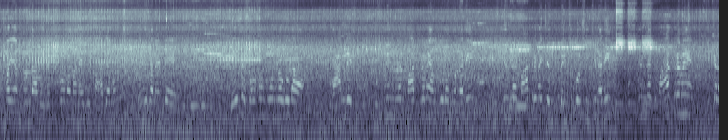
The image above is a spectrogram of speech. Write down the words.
ఎంఐఎం గుండాలు రెచ్చిపోవడం అనేది సహజము. ఎందుకనంటే దేశ స్వాతంత్రంలో కూడా కాంగ్రెస్ ముస్లింలకు మాత్రమే అనుకూలంగా ఉన్నది ముస్లింలను మాత్రమే పెంచి పోషించినది ముస్లింలకు మాత్రమే ఇక్కడ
